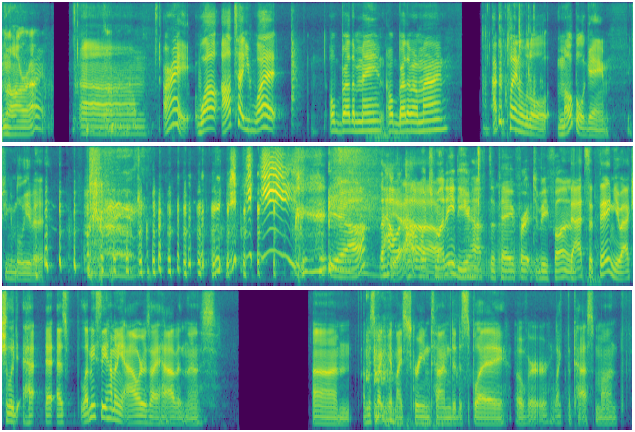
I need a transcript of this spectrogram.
All right. Um, all right. Well, I'll tell you what, old brother man, old brother of mine, I've been playing a little mobile game, if you can believe it. Yeah. How, Yeah. how much money do you have to pay for it to be fun? That's the thing. You actually ha- as let me see how many hours I have in this. Um, let me see if I can get my screen time to display over like the past month.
